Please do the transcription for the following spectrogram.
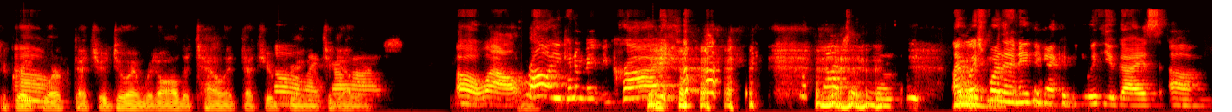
the great oh. work that you're doing with all the talent that you're oh bringing together. Gosh. Oh wow, Ron, you're gonna make me cry. I wish more than anything I could be with you guys um,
